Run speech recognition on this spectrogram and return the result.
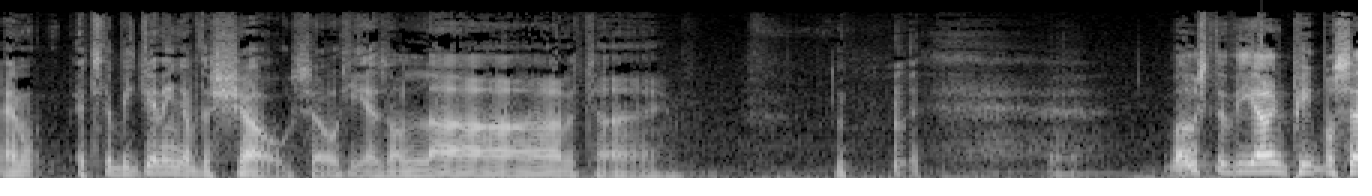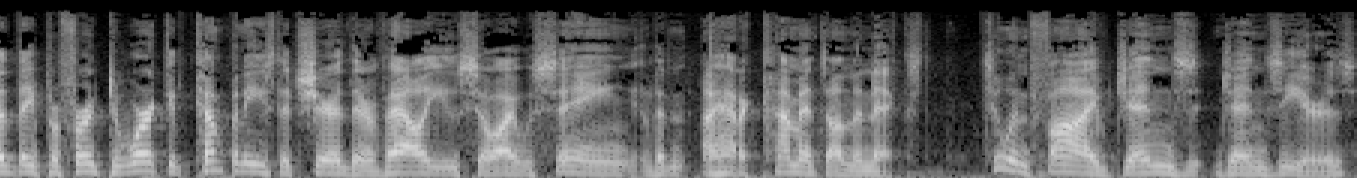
and it's the beginning of the show, so he has a lot of time. Most of the young people said they preferred to work at companies that shared their values, so I was saying that I had a comment on the next. Two in five Gen, Gen Zers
